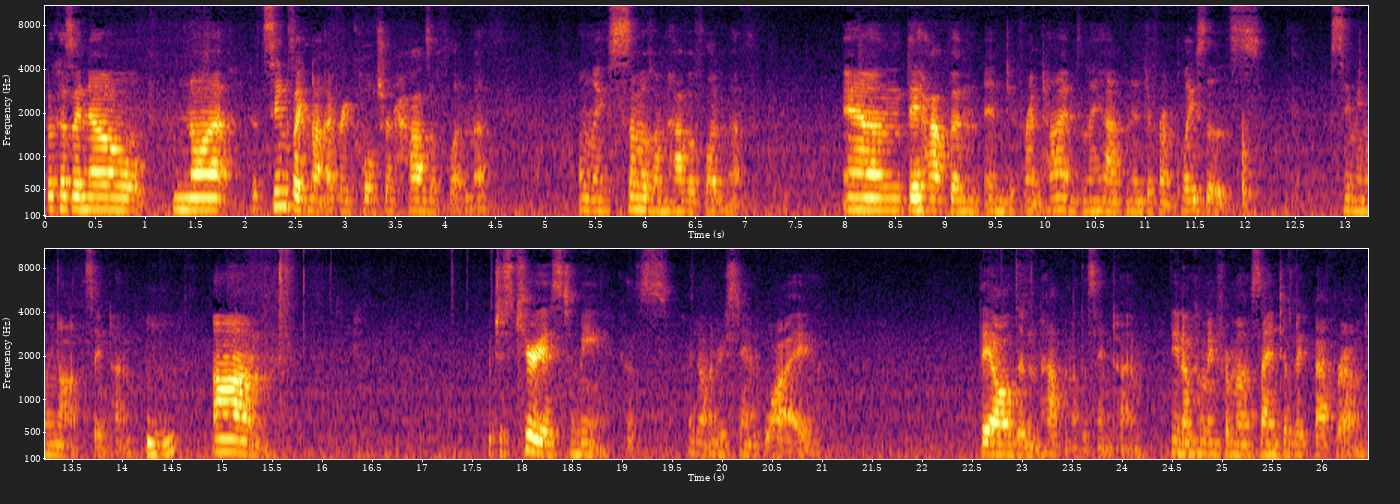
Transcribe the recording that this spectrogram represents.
because I know not. It seems like not every culture has a flood myth. Only some of them have a flood myth and they happen in different times and they happen in different places seemingly not at the same time hmm um which is curious to me because i don't understand why they all didn't happen at the same time you know coming from a scientific background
